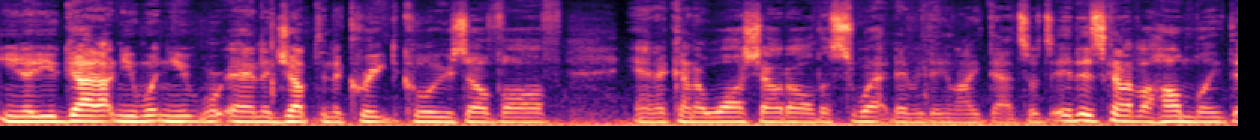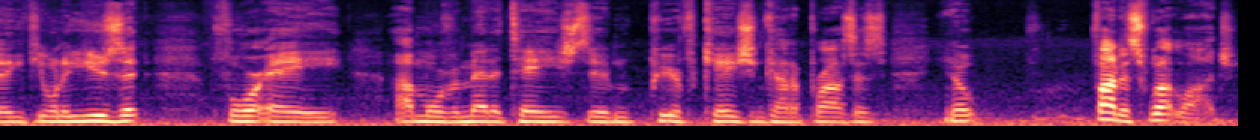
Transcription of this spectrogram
you know you got out and you went and you and jumped in the creek to cool yourself off and it kind of wash out all the sweat and everything like that so it is kind of a humbling thing if you want to use it for a uh, more of a meditation purification kind of process you know find a sweat lodge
